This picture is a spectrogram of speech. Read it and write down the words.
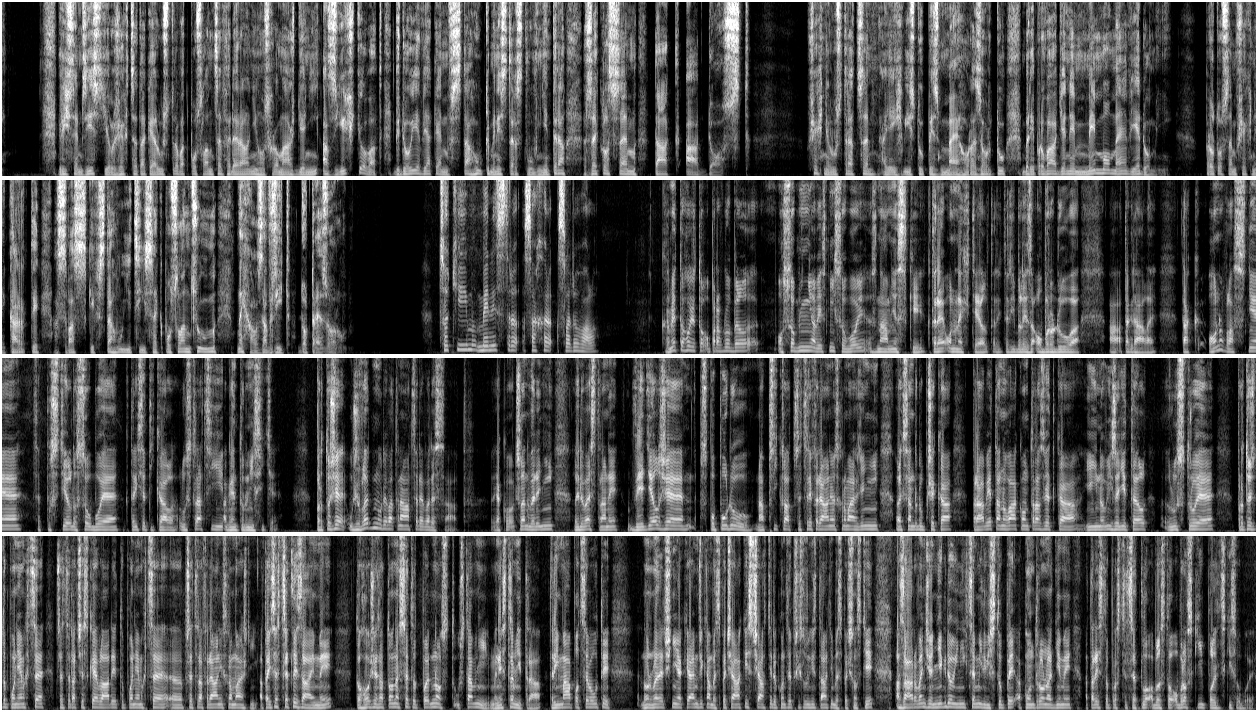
Když jsem zjistil, že chce také lustrovat poslance federálního schromáždění a zjišťovat, kdo je v jakém vztahu k ministerstvu vnitra, řekl jsem tak a dost. Všechny lustrace a jejich výstupy z mého rezortu byly prováděny mimo mé vědomí. Proto jsem všechny karty a svazky vztahující se k poslancům nechal zavřít do trezoru. Co tím ministr Sachr sledoval? Kromě toho, že to opravdu byl osobní a věcný souboj s náměstky, které on nechtěl, tedy, kteří byli za obrodu a, a, a tak dále, tak on vlastně se pustil do souboje, který se týkal lustrací agenturní sítě. Protože už v lednu 1990 jako člen vedení lidové strany věděl, že z popudu například předsedy federálního schromáždění Aleksandra Dubčeka právě ta nová kontrazvědka, její nový ředitel lustruje, protože to po něm chce předseda české vlády, to po něm chce eh, předseda federální schromáždění. A tady se střetly zájmy toho, že za to nese odpovědnost ústavní ministr vnitra, který má pod sebou ty normateční, jak já jim říkám, bezpečáky, z části dokonce příslušní státní bezpečnosti a zároveň, že někdo jiný chce mít výstupy a kontrolu nad nimi a tady se to prostě střetlo a byl z toho obrovský politický souboj.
